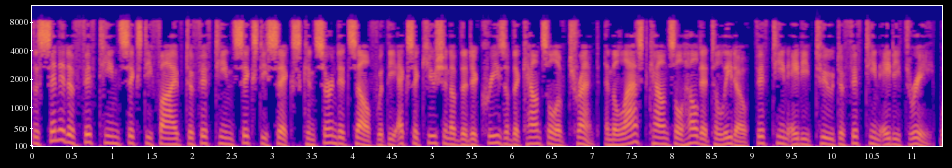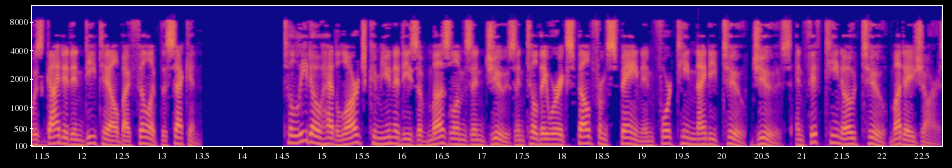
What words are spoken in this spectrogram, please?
The Synod of 1565–1566 concerned itself with the execution of the decrees of the Council of Trent, and the last council held at Toledo, 1582–1583, was guided in detail by Philip II. Toledo had large communities of Muslims and Jews until they were expelled from Spain in 1492 Jews and 1502 Mudéjars.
